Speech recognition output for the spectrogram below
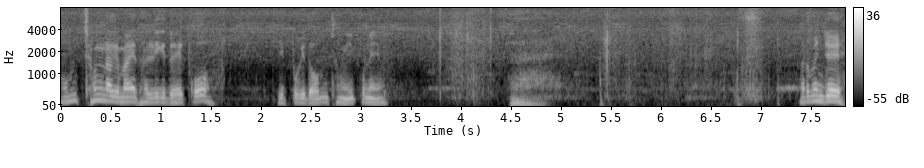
엄청나게 많이 달리기도 했고, 이쁘기도 엄청 이쁘네요. 야. 여러분, 이제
